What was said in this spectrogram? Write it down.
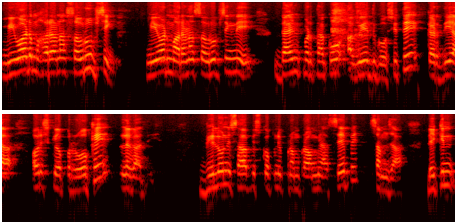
मेवाड़ महाराणा स्वरूप सिंह, मेवाड़ महाराणा स्वरूप सिंह ने डायन प्रथा को अवैध घोषित कर दिया और इसके ऊपर रोक लगा दी। भीलों ने साहब इसको अपनी परंपराओं में आक्षेप समझा, लेकिन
